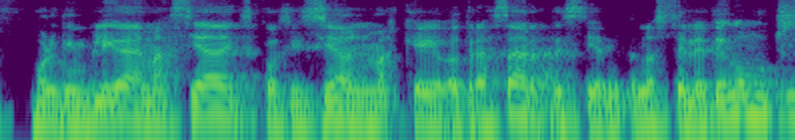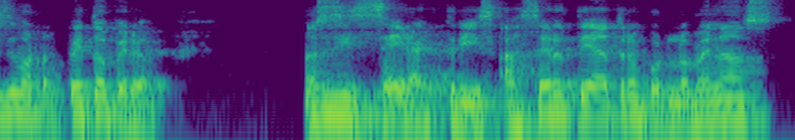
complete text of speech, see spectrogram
porque implica demasiada exposición más que otras artes, siento. No sé, le tengo muchísimo respeto, pero no sé si ser actriz, hacer teatro por lo menos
